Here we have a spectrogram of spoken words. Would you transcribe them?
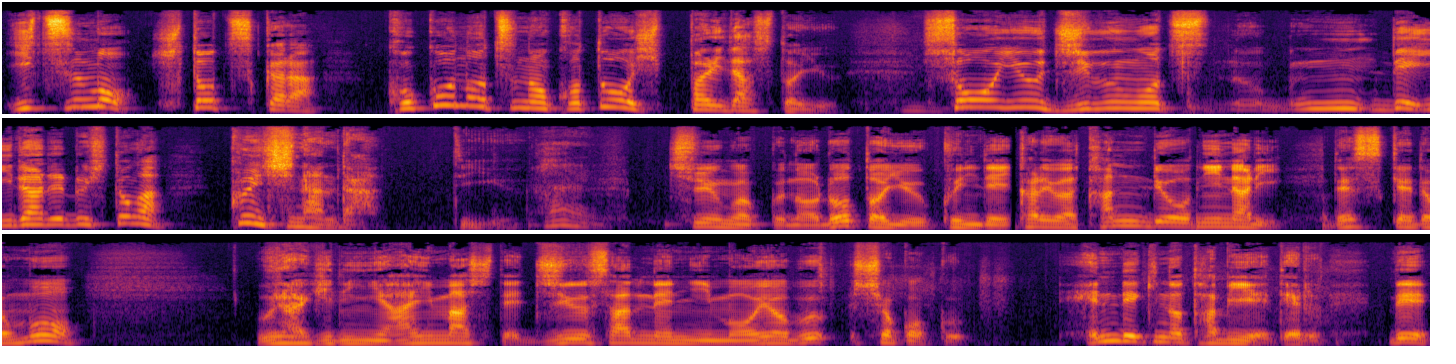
いつも一つから9つのことを引っ張り出すという、そういう自分をつんでいられる人が君子なんだっていう。はい。中国の魯という国で彼は官僚になりですけども裏切りに遭いまして13年にも及ぶ諸国遍歴の旅へ出る。で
